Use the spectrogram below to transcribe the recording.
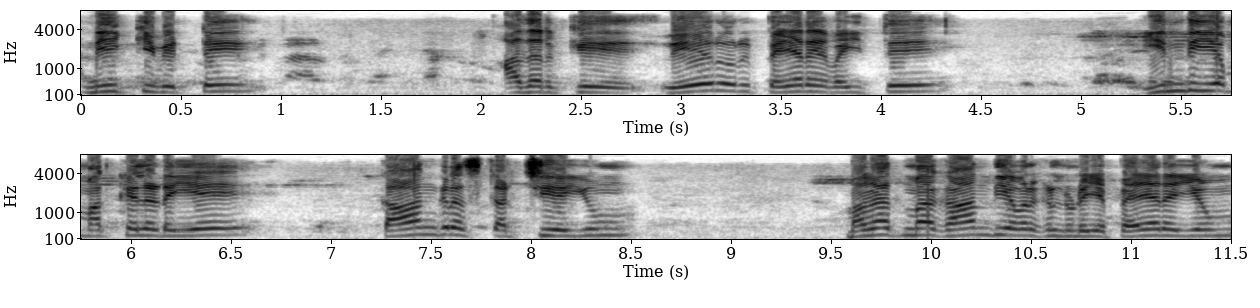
நீக்கிவிட்டு அதற்கு வேறொரு பெயரை வைத்து இந்திய மக்களிடையே காங்கிரஸ் கட்சியையும் மகாத்மா காந்தி அவர்களுடைய பெயரையும்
